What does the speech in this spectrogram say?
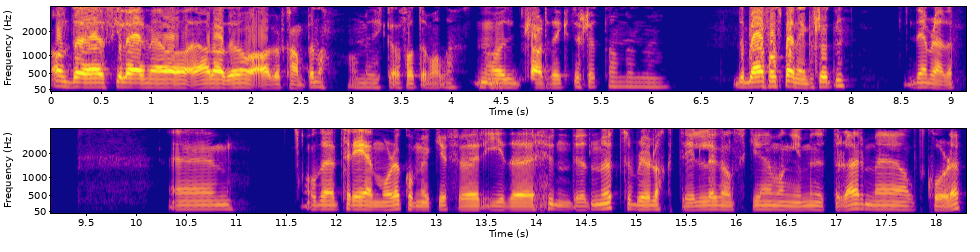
om det skulle være med å Ja, det hadde jo avgjort kampen, da, om vi ikke hadde fått det målet. Nå mm. klarte det ikke til slutt, da, men eh, det ble iallfall spenning på slutten. Det ble det. Um, og det 3-1-målet kom jo ikke før i det hundrede minutt. Det ble jo lagt til ganske mange minutter der med alt kålet.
